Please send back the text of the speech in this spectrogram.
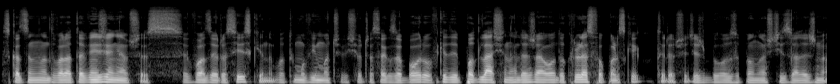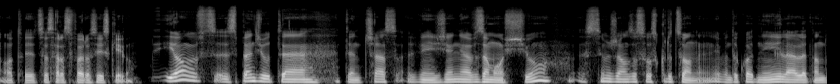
skazany na dwa lata więzienia przez władze rosyjskie, no bo tu mówimy oczywiście o czasach zaborów, kiedy Podlasie należało do Królestwa Polskiego, które przecież było w zupełności zależne od Cesarstwa Rosyjskiego. I on spędził te, ten czas więzienia w Zamościu, z tym, że on został skrócony. Nie wiem dokładnie ile, ale tam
